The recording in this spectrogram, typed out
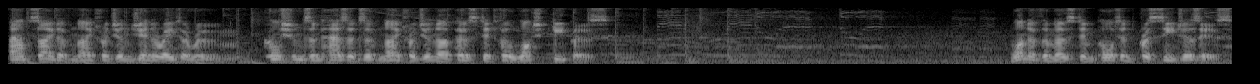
Outside of nitrogen generator room, cautions and hazards of nitrogen are posted for watchkeepers. One of the most important procedures is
